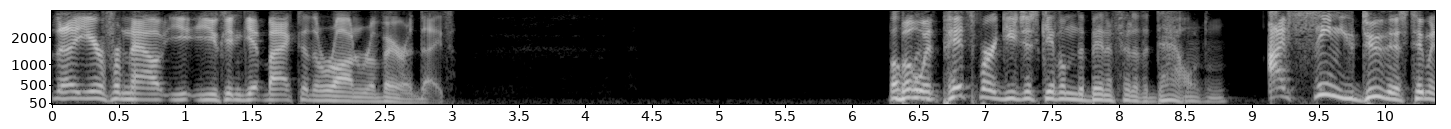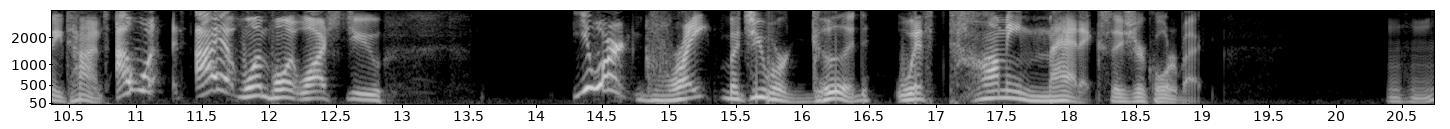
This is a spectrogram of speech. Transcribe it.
the year from now, you, you can get back to the Ron Rivera days. But, was- with Pittsburgh, you just give them the benefit of the doubt. Mhm. I've seen you do this too many times. I I at one point watched you. You weren't great, but you were good with Tommy Maddox as your quarterback. Mm-hmm.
